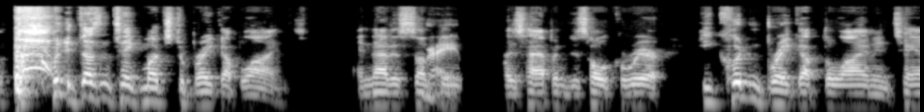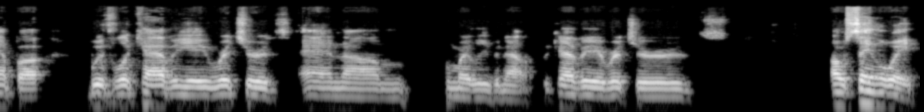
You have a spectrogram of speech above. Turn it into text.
it doesn't take much to break up lines, and that is something Right. that has happened his whole career. He couldn't break up the line in Tampa with Lecavalier Richards and um, who am I leaving out? Lecavalier Richards. Oh, St. Louis.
